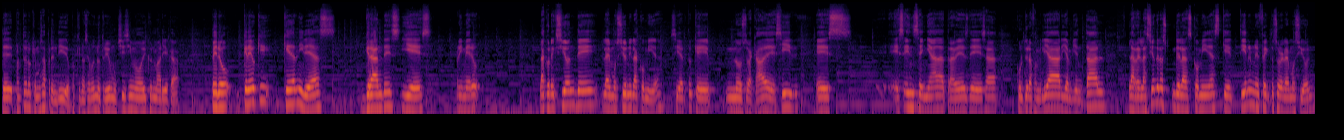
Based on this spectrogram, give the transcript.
de, de pronto de lo que hemos aprendido, porque nos hemos nutrido muchísimo hoy con María acá. Pero creo que quedan ideas grandes y es, primero, la conexión de la emoción y la comida, ¿cierto? Que nos lo acaba de decir, es, es enseñada a través de esa cultura familiar y ambiental, la relación de, los, de las comidas que tienen un efecto sobre la emoción,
